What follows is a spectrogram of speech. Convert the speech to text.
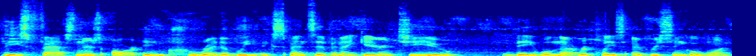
these fasteners are incredibly expensive and I guarantee you they will not replace every single one.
